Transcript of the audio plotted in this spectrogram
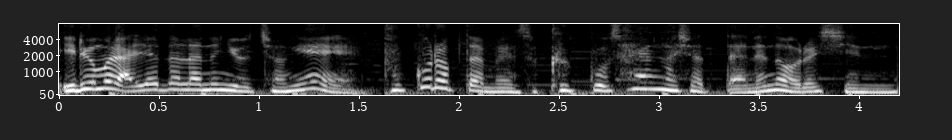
이름을 알려달라는 요청에 부끄럽다면서 극구 사양하셨다는 어르신.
